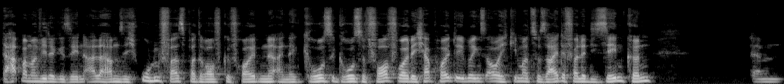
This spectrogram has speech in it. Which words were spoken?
da hat man mal wieder gesehen, alle haben sich unfassbar drauf gefreut. Ne? Eine große, große Vorfreude. Ich habe heute übrigens auch, ich gehe mal zur Seite, für alle, die sehen können. Ähm,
